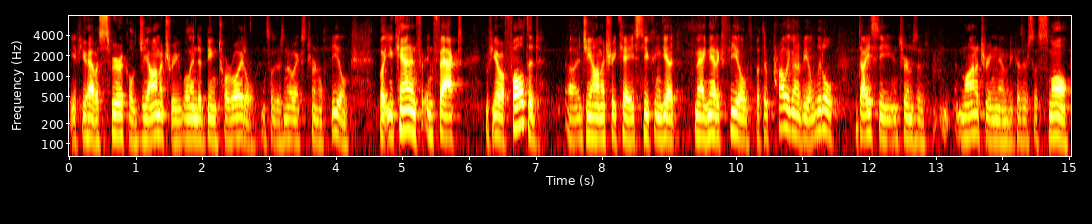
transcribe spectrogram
if you have a spherical geometry will end up being toroidal, and so there's no external field. But you can, in, in fact, if you have a faulted uh, geometry case, you can get magnetic fields, but they're probably going to be a little dicey in terms of monitoring them because they're so small.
